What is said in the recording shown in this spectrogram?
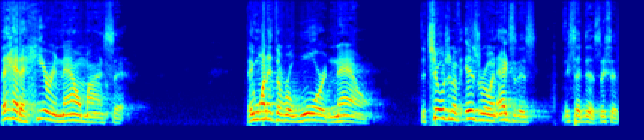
they had a here and now mindset. They wanted the reward now. The children of Israel in Exodus, they said this. They said,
